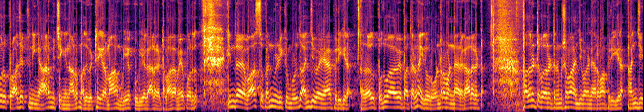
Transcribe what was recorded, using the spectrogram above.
ஒரு ப்ராஜெக்ட் நீங்கள் ஆரம்பிச்சிங்கனாலும் அது வெற்றிகரமாக முடியக்கூடிய காலகட்டமாக அமைய போகிறது இந்த வாஸ்து கண் விழிக்கும் பொழுது அஞ்சு வகையாக பிரிக்கிறேன். அதாவது பொதுவாகவே பார்த்தோம்னா இது ஒரு ஒன்றரை மணி நேர காலகட்டம். കാലഘട്ടം பதினெட்டு பதினெட்டு நிமிஷமாக அஞ்சு மணி நேரமாக பிரிக்கிறார் அஞ்சு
